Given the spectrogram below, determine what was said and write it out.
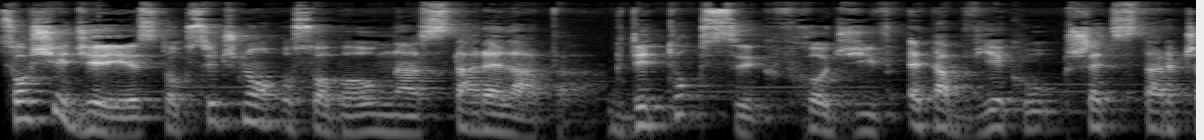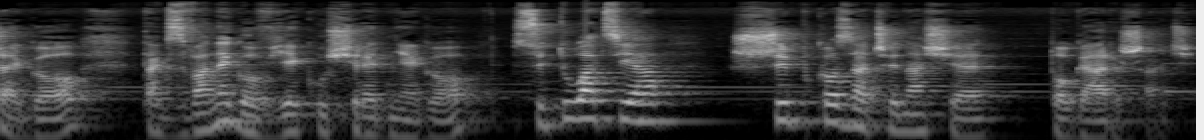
Co się dzieje z toksyczną osobą na stare lata? Gdy toksyk wchodzi w etap wieku przedstarczego, tak zwanego wieku średniego, sytuacja szybko zaczyna się pogarszać.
